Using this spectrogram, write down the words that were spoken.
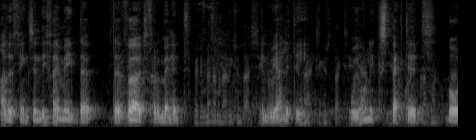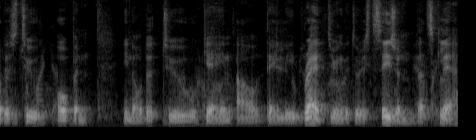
other things. And if I may divert for a minute, in reality, we all expected borders to open in order to gain our daily bread during the tourist season. That's clear.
